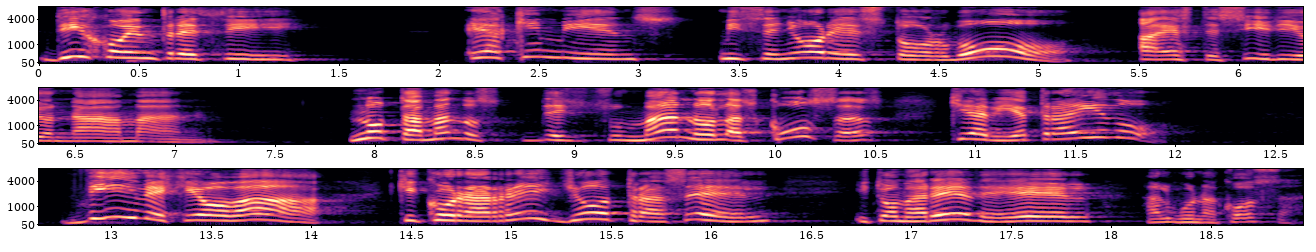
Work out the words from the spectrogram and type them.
dijo entre sí, he aquí mi, mi señor estorbó a este sirio Naamán, no tomando de su mano las cosas que había traído. Vive Jehová, que correré yo tras él y tomaré de él alguna cosa.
